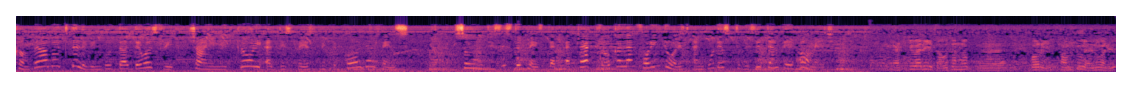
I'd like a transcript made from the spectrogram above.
comparable to the living Buddha Devasri, shining with glory at this place with a golden fence. So this is the place that attracts local and foreign tourists and Buddhists to visit and pay homage. Actually, thousands of uh, foreigners come to annually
